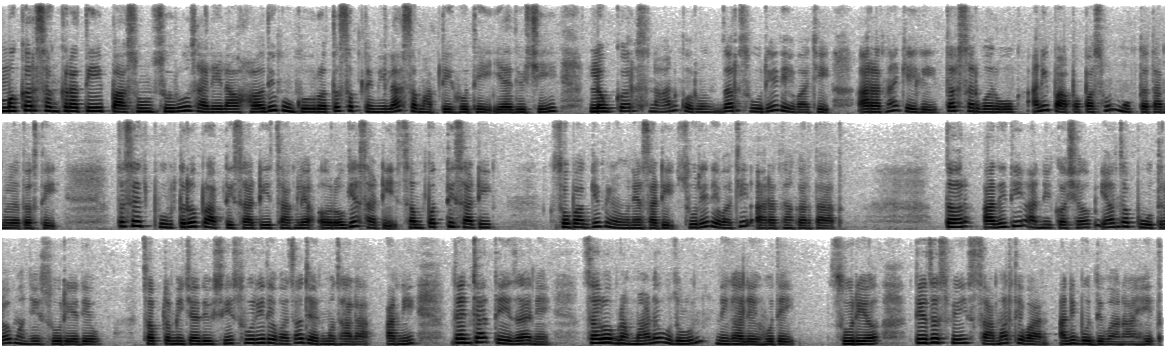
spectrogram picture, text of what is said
मकर संक्रांतीपासून सुरू झालेला हळदी कुंकू रथसप्तमीला समाप्ती होते. या दिवशी लवकर स्नान करून जर सूर्यदेवाची आराधना केली तर सर्व रोग आणि पापापासून मुक्तता मिळत असते. तसेच पुत्रप्राप्तीसाठी चांगल्या आरोग्यासाठी संपत्तीसाठी सौभाग्य मिळवण्यासाठी सूर्यदेवाची आराधना करतात. तर आदिती आणि कश्यप यांचा पुत्र म्हणजे सूर्यदेव. सप्तमीच्या दिवशी सूर्यदेवाचा जन्म झाला आणि त्यांच्या तेजाने सर्व ब्रह्मांड उजळून निघाले होते. सूर्य तेजस्वी सामर्थ्यवान आणि बुद्धिवान आहेत.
